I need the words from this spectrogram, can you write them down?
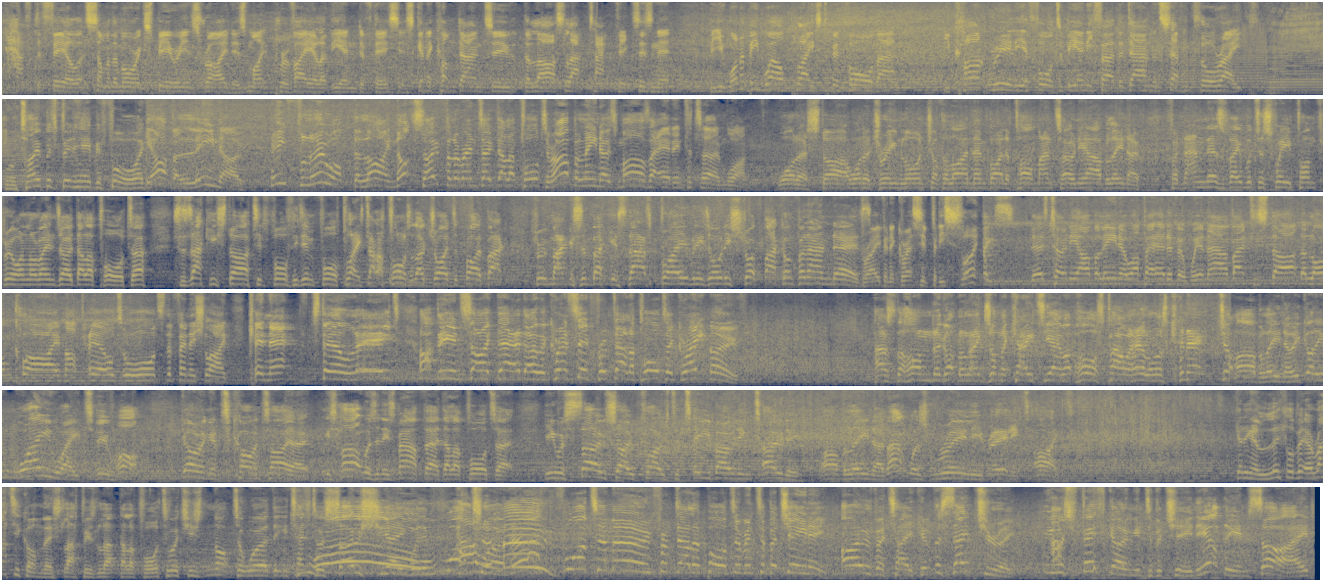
Have to feel that some of the more experienced riders might prevail at the end of this. It's going to come down to the last lap tactics, isn't it? But you want to be well placed before that. You can't really afford to be any further down than seventh or eighth. Well, Toba's been here before. Arbolino, he flew off the line. Not so for Lorenzo Dalla Porta. Arbolino's miles ahead into turn one. What a start, what a dream launch off the line then by the pole man, Tony Arbolino. Fernandez was able to sweep on through on Lorenzo Dalla Porta. Sasaki started fourth, he's in fourth place. Dalla Porta, though, tried to fight back through Maggotts and Beckett. That's brave, and he's already struck back on Fernandez. Brave and aggressive, but he's slightly... There's Tony Arbolino up ahead of him. We're now about to start the long climb uphill towards the finish line. Canet still leads. Up the inside there, though. Aggressive from Dalla Porta. Great move. Has the Honda got the legs on the KTM up Horsepower Hill or has Canet Arbolino? He got him way, way too hot going into Correntaio. His heart was in his mouth there, Dalla Porta. He was so, so close to T-boning Tony Arbolino. That was really, really tight. Getting a little bit erratic on this lap is Dalla Porta, which is not a word that you tend to Whoa, associate with him. What How a move! What a move from Dalla Porta into Bucine. Overtake of the century. He was fifth going into Bucine up the inside.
